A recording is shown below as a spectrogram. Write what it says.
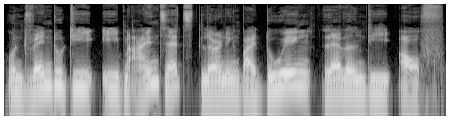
Und wenn du die eben einsetzt, Learning by Doing, leveln die auf.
